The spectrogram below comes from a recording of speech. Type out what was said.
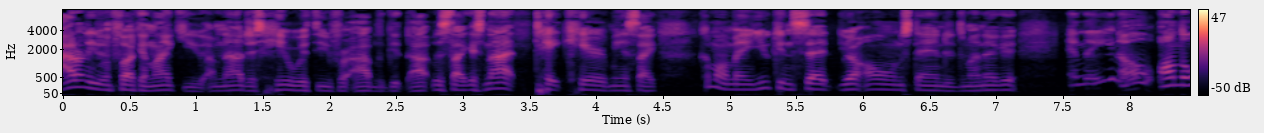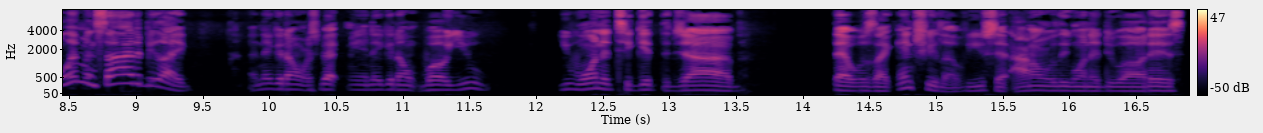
I don't even fucking like you. I'm now just here with you for obligate. It's like it's not take care of me. It's like, come on, man, you can set your own standards, my nigga. And then you know, on the women's side, it'd be like a nigga don't respect me, a nigga don't. Well, you you wanted to get the job that was like entry level. You said, I don't really want to do all this.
